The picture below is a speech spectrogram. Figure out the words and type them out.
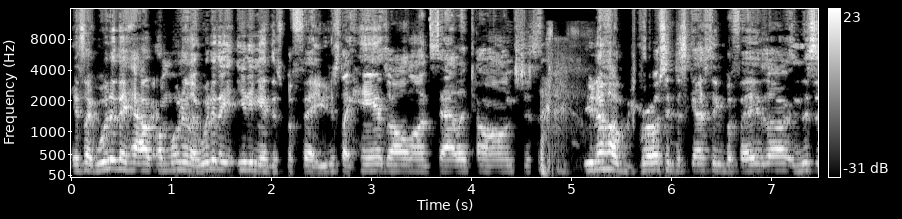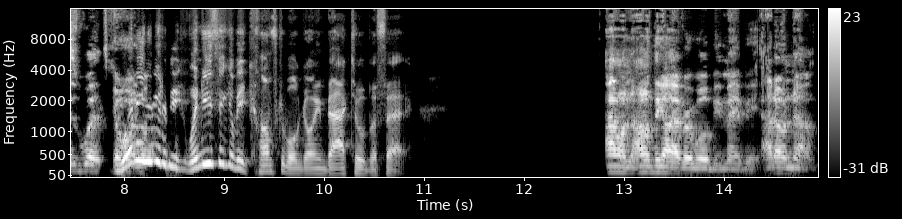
it's like, what do they have? I'm wondering, like, what are they eating at this buffet? You're just like hands all on salad tongs. Just you know how gross and disgusting buffets are, and this is what's going When are on. you going to be? When do you think you'll be comfortable going back to a buffet? I don't. I don't think I ever will be. Maybe I don't know.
